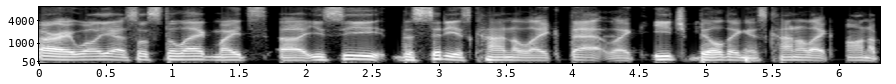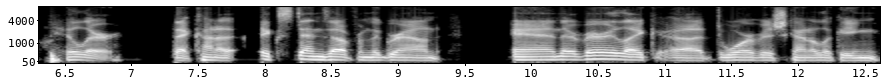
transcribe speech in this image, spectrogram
All right. Well, yeah. So stalagmites, uh, you see the city is kind of like that. Like each building is kind of like on a pillar that kind of extends out from the ground. And they're very like uh dwarvish kind of looking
